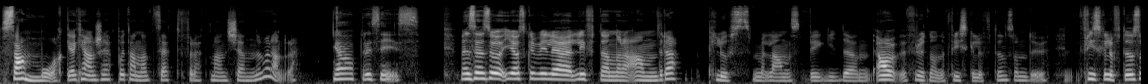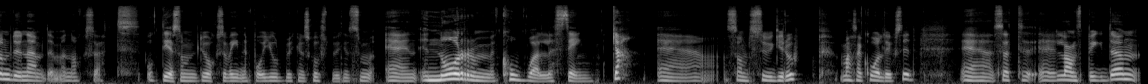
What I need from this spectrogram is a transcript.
samåka kanske på ett annat sätt för att man känner varandra. Ja, precis. Men sen så, jag skulle vilja lyfta några andra plus med landsbygden, ja, förutom den friska luften som du, friska luften som du nämnde, men också att, och det som du också var inne på, jordbruken och skogsbruken som är en enorm kolsänka eh, som suger upp massa koldioxid. Eh, så att eh, landsbygden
